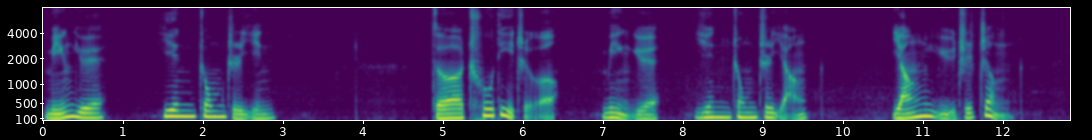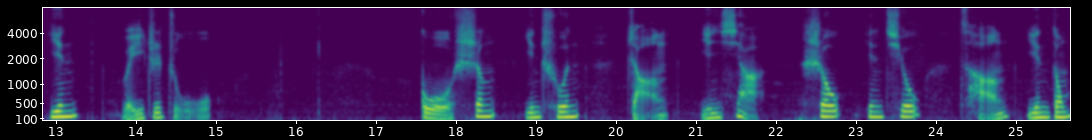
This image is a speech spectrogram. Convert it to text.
名曰阴中之阴，则出地者，命曰阴中之阳。阳与之正，阴为之主。故生阴春，长阴夏，收阴秋，藏阴冬。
